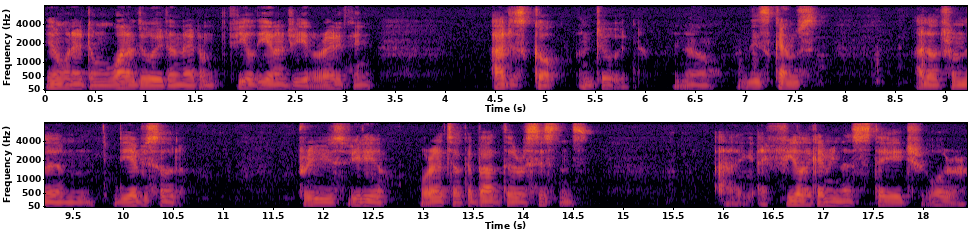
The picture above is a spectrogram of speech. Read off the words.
know when I don't want to do it and I don't feel the energy or anything I just go and do it you know? This comes a lot from the um, the episode previous video where I talk about the resistance. I, I feel like I'm in a stage where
